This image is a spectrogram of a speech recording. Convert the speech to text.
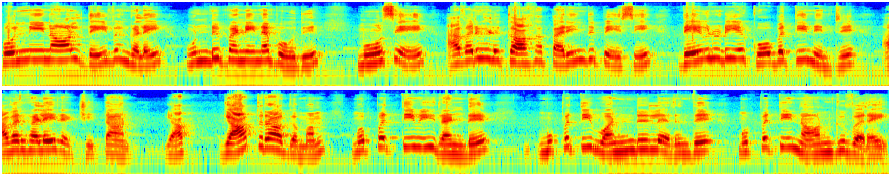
பொன்னினால் தெய்வங்களை உண்டு பண்ணின போது மோசே அவர்களுக்காக பரிந்து பேசி தேவனுடைய கோபத்தில் நின்று அவர்களை ரட்சித்தான் யாக் யாத்ராகமம் முப்பத்தி ரெண்டு முப்பத்தி ஒன்றிலிருந்து முப்பத்தி நான்கு வரை.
